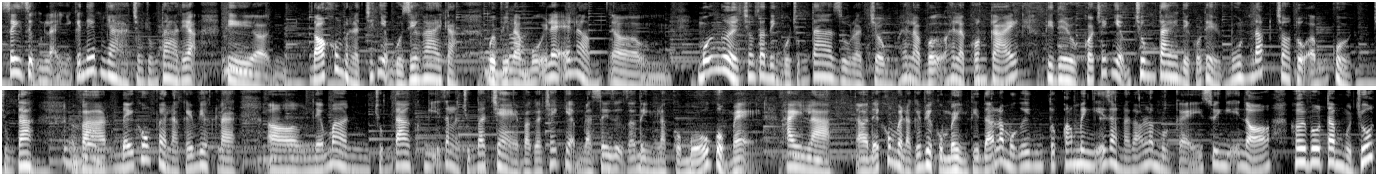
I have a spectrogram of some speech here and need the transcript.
xây dựng lại những cái nếp nhà trong chúng ta đấy ạ thì Ừ. ờ, đó không phải là trách nhiệm của riêng ai cả. Bởi vì là rồi. mỗi lẽ là ờ, mỗi người trong gia đình của chúng ta dù là chồng hay là vợ hay là con cái thì đều có trách nhiệm chung tay để có thể vun đắp cho tổ ấm của chúng ta và đấy không phải là cái việc là ờ, nếu mà chúng ta nghĩ rằng là chúng ta trẻ và cái trách nhiệm là xây dựng gia đình là của bố của mẹ hay là ờ, đấy không phải là cái việc của mình thì đó là một cái tôi quang minh nghĩ rằng là đó là một cái suy nghĩ nó hơi vô tâm một chút.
